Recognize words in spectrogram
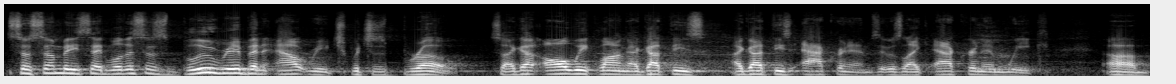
so somebody said, well, this is Blue Ribbon Outreach, which is BRO. So I got all week long, I got these, I got these acronyms. It was like acronym week. Um,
